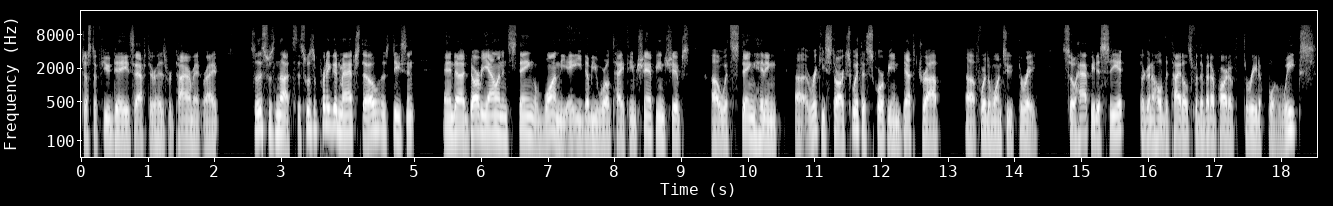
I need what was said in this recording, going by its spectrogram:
just a few days after his retirement, right? So this was nuts. This was a pretty good match, though. It was decent. And uh, Darby Allin and Sting won the AEW World Tag Team Championships uh, with Sting hitting uh, Ricky Starks with a Scorpion Death Drop uh, for the one, two, three. So happy to see it. They're going to hold the titles for the better part of three to four weeks.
